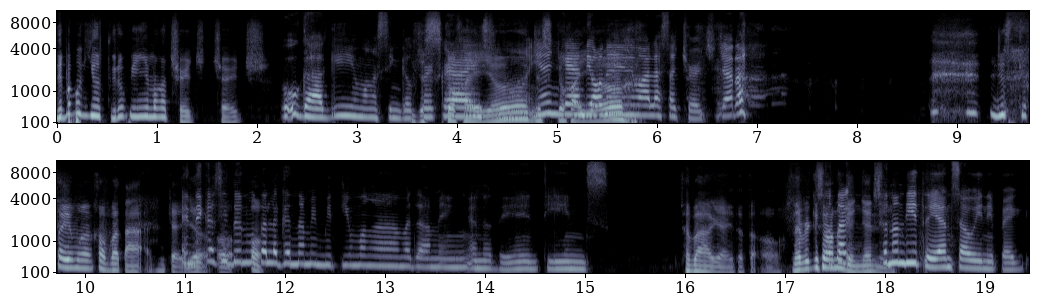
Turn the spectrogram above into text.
Di ba pag youth group, yun yung mga church, church? Oo, gagi, yung mga single for Diyos ko Christ. kayo, mga- Diyos Yan, ko kaya hindi ako kayo. naniniwala sa church. Chara. Diyos ko kayo mga kabataan kayo. Hindi kasi Oh, doon mo oh, talaga nami-meet yung mga madaming ano din, teens. Sa bagay, totoo. Never kasi ako na ganyan So, eh. nandito yan sa Winnipeg.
